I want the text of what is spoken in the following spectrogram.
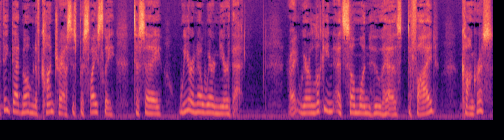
think that moment of contrast is precisely to say we are nowhere near that. Right? We are looking at someone who has defied Congress,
